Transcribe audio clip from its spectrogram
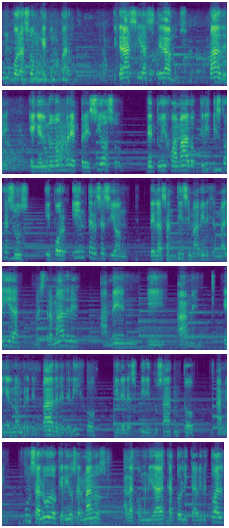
un corazón que comparte. Gracias te damos, Padre, en el nombre precioso de tu Hijo amado Cristo Jesús y por intercesión de la Santísima Virgen María nuestra Madre. Amén y amén. En el nombre del Padre, del Hijo y del Espíritu Santo. Amén. Un saludo, queridos hermanos, a la comunidad católica virtual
